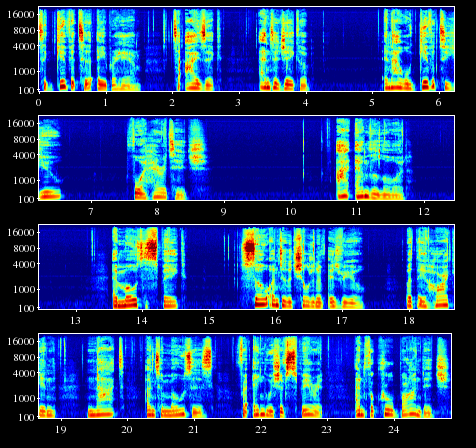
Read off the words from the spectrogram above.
to give it to Abraham, to Isaac, and to Jacob, and I will give it to you for a heritage. I am the Lord. And Moses spake so unto the children of Israel, but they hearkened not unto Moses for anguish of spirit and for cruel bondage.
